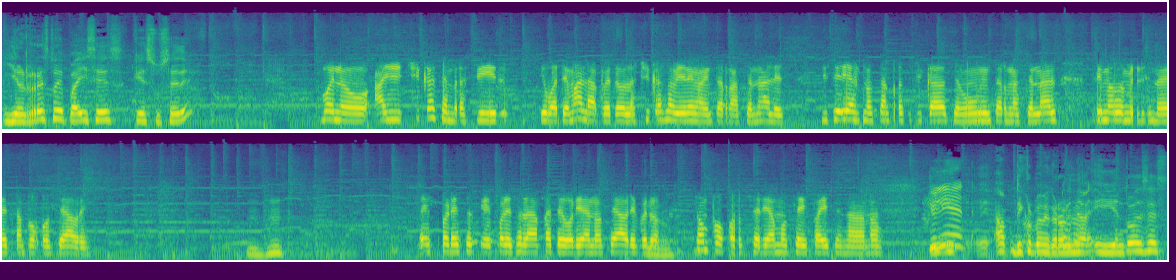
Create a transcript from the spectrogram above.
¿Y el resto de países qué sucede? Bueno, hay chicas en Brasil y Guatemala, pero las chicas no vienen a internacionales. Y si ellas no están clasificadas en un internacional, Lima 2019 tampoco se abre. Ujú. Es por eso que por eso la categoría no se abre, pero Claro. son pocos, seríamos seis países nada más. Y- Julián, eh, ah, discúlpeme Carolina, y entonces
